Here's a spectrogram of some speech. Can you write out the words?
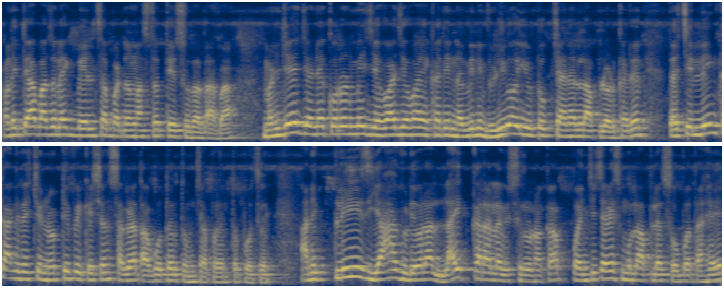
आणि त्या बाजूला एक बेलचं बटन असतं ते सुद्धा दाबा. म्हणजे जेणेकरून मी जेव्हा जेव्हा एखादी नवीन व्हिडिओ यूट्यूब चॅनलला अपलोड करेल त्याची लिंक आणि त्याची नोटिफिकेशन सगळ्यात अगोदर तुमच्यापर्यंत पोहोचेल. आणि प्लीज या व्हिडिओला लाईक करायला विसरू नका. पंचेचाळीस मुलं आपल्यासोबत आहे.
